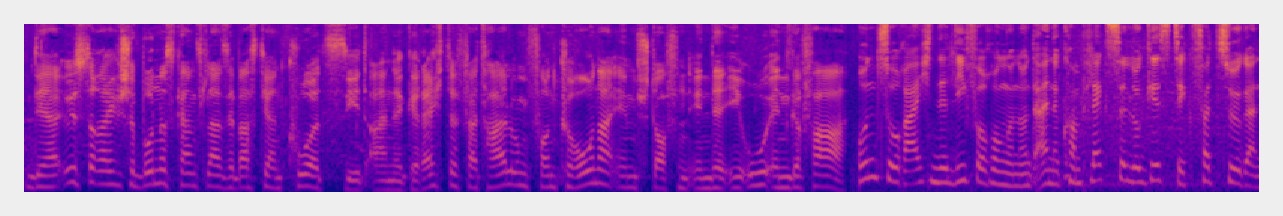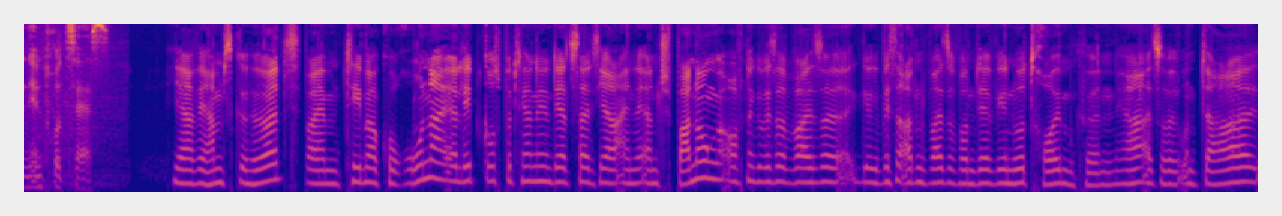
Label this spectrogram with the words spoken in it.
Der österreichische Bundeskanzler Sebastian Kurz sieht eine gerechte Verteilung von Corona-Impfstoffen in der EU in Gefahr. Und Unzureichende Lieferungen und eine komplexe Logistik verzögern den Prozess. Ja, wir haben es gehört. Beim Thema Corona erlebt Großbritannien derzeit ja eine Entspannung auf eine gewisse Weise, gewisse Art und Weise, von der wir nur träumen können. Ja, also und da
